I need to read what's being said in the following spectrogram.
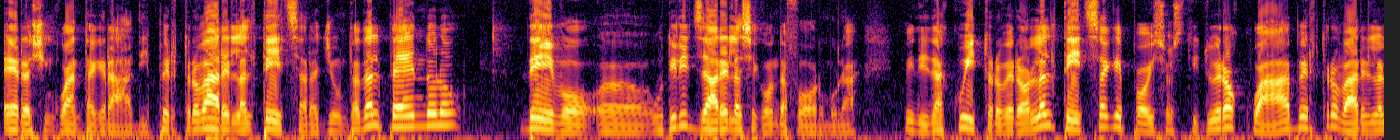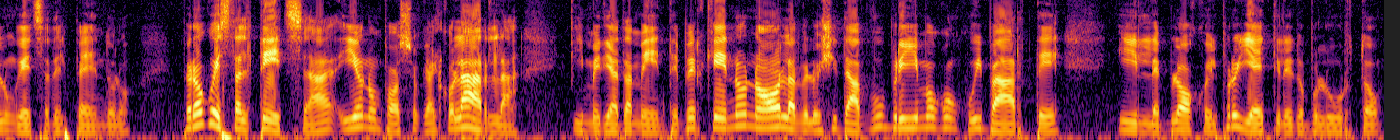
era 50 gradi. Per trovare l'altezza raggiunta dal pendolo devo eh, utilizzare la seconda formula. Quindi da qui troverò l'altezza che poi sostituirò qua per trovare la lunghezza del pendolo. Però questa altezza io non posso calcolarla immediatamente perché non ho la velocità V' con cui parte il blocco, il proiettile dopo l'urto.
